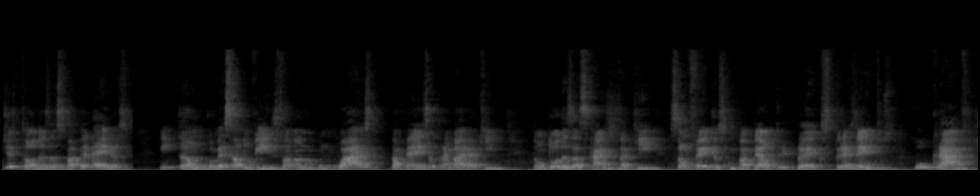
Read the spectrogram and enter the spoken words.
de todas as papeleiras. Então, começando o vídeo falando com quais papéis eu trabalho aqui. Então, todas as caixas daqui são feitas com papel triplex 300, o craft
